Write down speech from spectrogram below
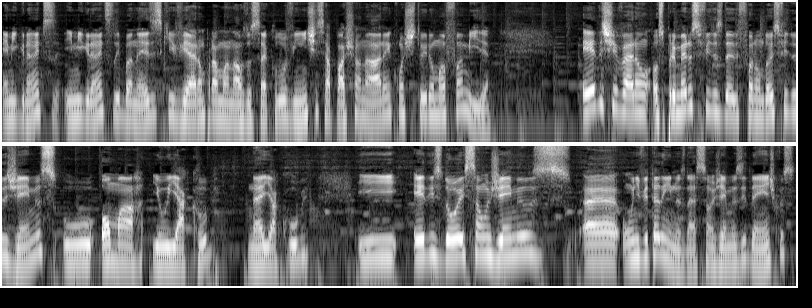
imigrantes libaneses que vieram para Manaus do século XX, se apaixonaram e constituíram uma família. Eles tiveram. Os primeiros filhos deles foram dois filhos gêmeos, o Omar e o Yakub, né? Yakub. E eles dois são gêmeos é, univitelinos, né? São gêmeos idênticos,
